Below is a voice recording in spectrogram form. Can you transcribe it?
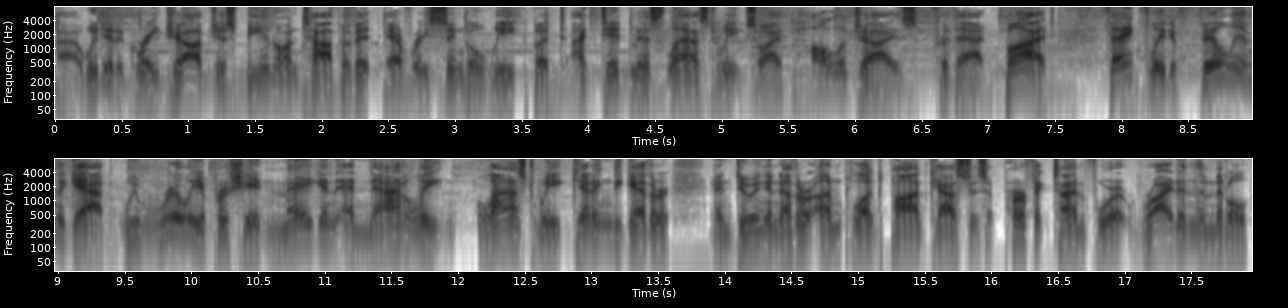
Uh, we did a great job just being on top of it every single week, but I did miss last week, so I apologize for that. But thankfully, to fill in the gap, we really appreciate Megan and Natalie last week getting together and doing another unplugged podcast. It's a perfect time for it, right in the middle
